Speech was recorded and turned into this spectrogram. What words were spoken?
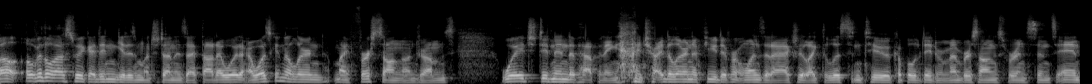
Well, over the last week, I didn't get as much done as I thought I would. I was going to learn my first song on drums, which didn't end up happening. I tried to learn a few different ones that I actually like to listen to, a couple of Day to Remember songs, for instance, and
